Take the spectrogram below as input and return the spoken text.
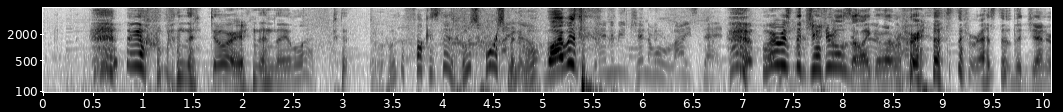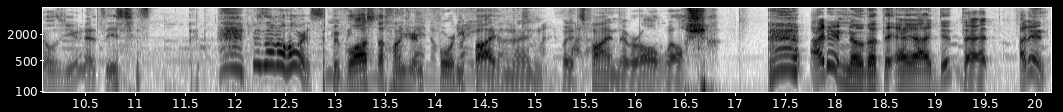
they opened the door and then they left. Who the fuck is this? Who's horseman? Why was? The enemy general lies dead. Where was the general's? Like, where was the rest of the general's units? He's just. he was on a horse. We've lost 145 men, but it's fine. They were all Welsh. I didn't know that the AI did that. I didn't.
